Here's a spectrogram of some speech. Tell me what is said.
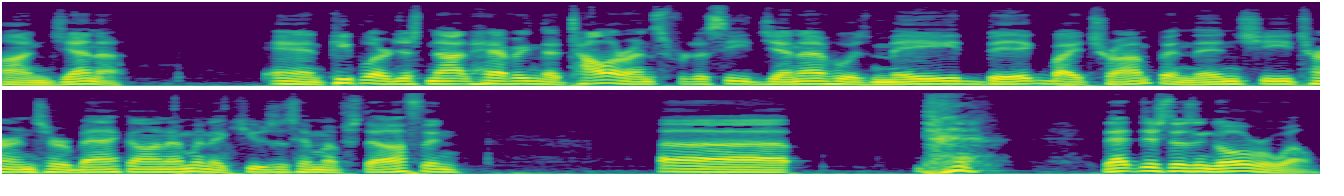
on Jenna and people are just not having the tolerance for to see Jenna, who was made big by Trump, and then she turns her back on him and accuses him of stuff, and uh, that just doesn't go over well.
